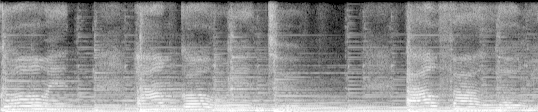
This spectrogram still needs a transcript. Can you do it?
going, I'll follow you.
